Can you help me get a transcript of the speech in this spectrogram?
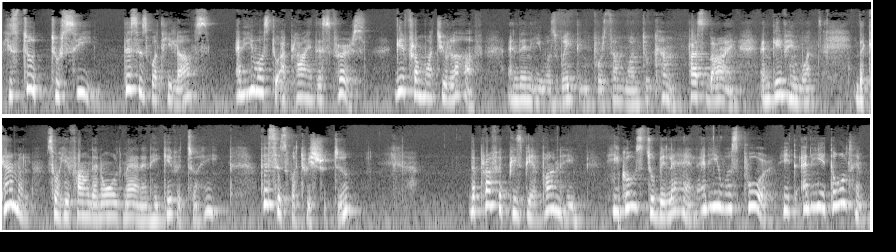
he stood to see, this is what he loves, and he was to apply this verse give from what you love. And then he was waiting for someone to come, pass by, and give him what the camel. So he found an old man and he gave it to him. This is what we should do. The Prophet, peace be upon him, he goes to Bilal and he was poor. He, and he told him,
